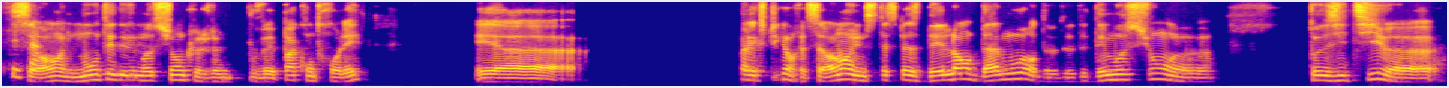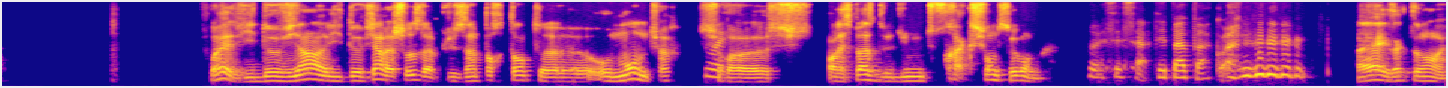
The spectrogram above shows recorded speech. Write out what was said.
c'est vraiment une montée d'émotions que je ne pouvais pas contrôler. Et, euh, l'expliquer en fait. C'est vraiment une cette espèce d'élan d'amour, de, de- de- d'émotion euh, positive. euh, ouais, il devient, il devient la chose la plus importante euh, au monde, tu vois, sur, Ouais, euh, sur- en l'espace d'une fraction de seconde. ouais, c'est ça. T'es papa, quoi. Ouais, exactement. Ouais.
